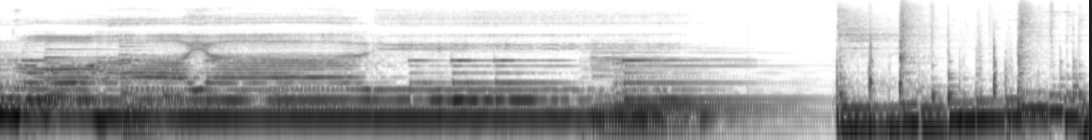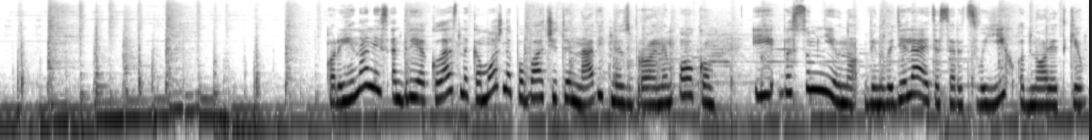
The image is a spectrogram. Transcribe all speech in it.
многая ли. Оригінальність Андрія Колесника можна побачити навіть незброєним оком, і безсумнівно він виділяється серед своїх однолітків.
